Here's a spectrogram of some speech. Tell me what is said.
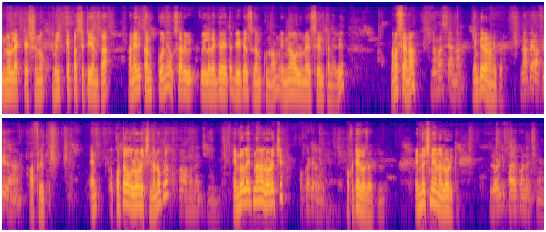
ఎన్నో ల్యాక్టేషను మిల్క్ కెపాసిటీ ఎంత? అనేది కనుక్కొని ఒకసారి వీళ్ళ దగ్గర అయితే డీటెయిల్స్ కనుక్కుందాం. ఎన్ని ఆవులు ఉన్నాయి సేల్కి అనేది. నమస్తే అన్న. నమస్తే అన్న. ఏం పేరు అన్న నీ పేరు? నా పేరు అఫ్రీద్ అన్న. ఆఫ్రిక్ ఎంత కొత్తగా ఒక లోడ్ వచ్చిందన్న ఇప్పుడు? మొన్న వచ్చింది. ఎన్ని రోజులు అవుతుందన్న లోడ్ వచ్చి? ఒకటే రోజు. ఒకటే రోజు అవుతుంది. ఎన్ని వచ్చినాయి అన్న లోడ్కి? లోడ్కి పదకొండు వచ్చినాయి.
